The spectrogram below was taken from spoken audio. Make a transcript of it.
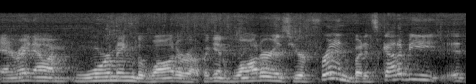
And right now I'm warming the water up. Again, water is your friend, but it's gotta be, it,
